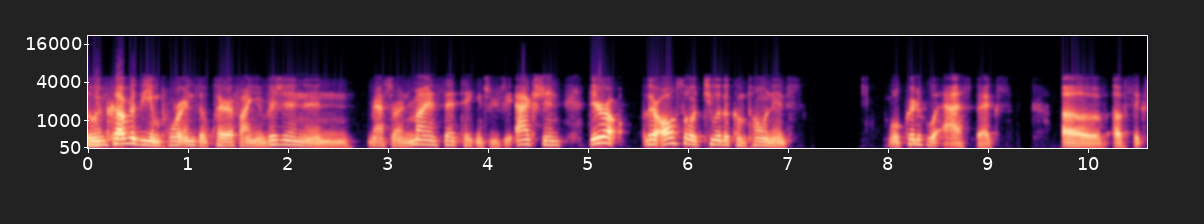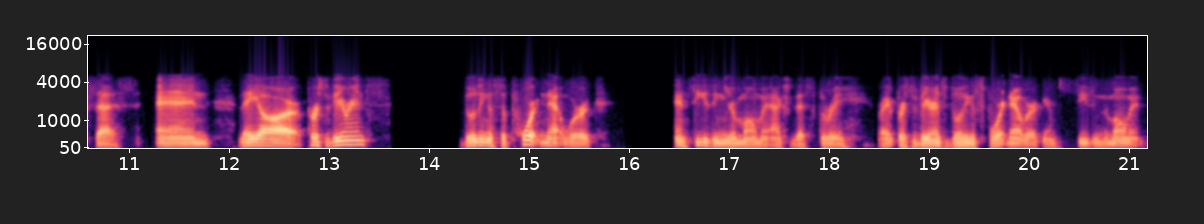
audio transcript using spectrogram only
So we've covered the importance of clarifying your vision and mastering mindset, taking strategic action. There are there are also two other components, well, critical aspects of of success and they are perseverance, building a support network, and seizing your moment. Actually, that's three, right? Perseverance, building a support network, and seizing the moment.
